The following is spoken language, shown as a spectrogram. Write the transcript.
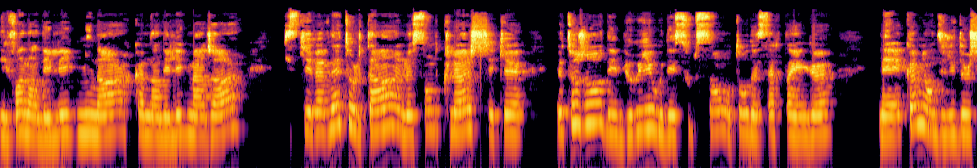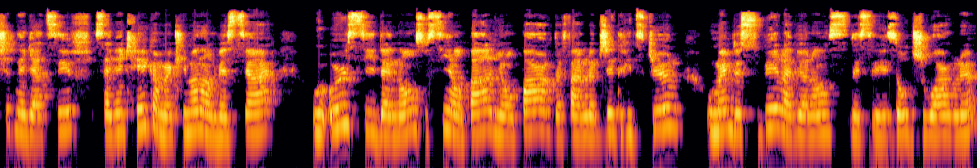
des fois dans des ligues mineures comme dans des ligues majeures. Ce qui revenait tout le temps, le son de cloche, c'est que il y a toujours des bruits ou des soupçons autour de certains gars. Mais comme ils ont du leadership négatif, ça vient créer comme un climat dans le vestiaire où eux, s'ils dénoncent ou s'ils en parlent, ils ont peur de faire l'objet de ridicule ou même de subir la violence de ces autres joueurs-là.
